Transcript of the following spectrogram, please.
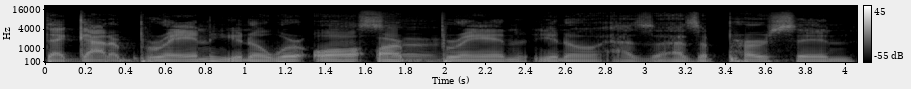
that got a brand. You know, we're all Yes, our sir. brand. You know, as a, as a person.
